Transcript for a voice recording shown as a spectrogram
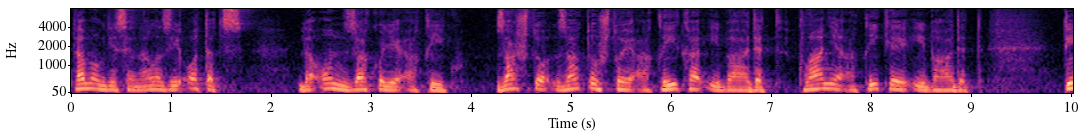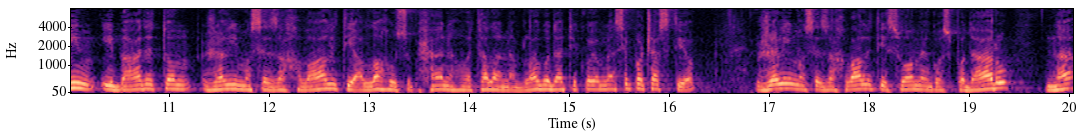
tamo gdje se nalazi otac, da on zakolje akiku. Zašto? Zato što je akika ibadet. Klanje akike je ibadet. Tim ibadetom želimo se zahvaliti Allahu subhanahu wa ta'ala na blagodati kojom nas je počastio. Želimo se zahvaliti svome gospodaru na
